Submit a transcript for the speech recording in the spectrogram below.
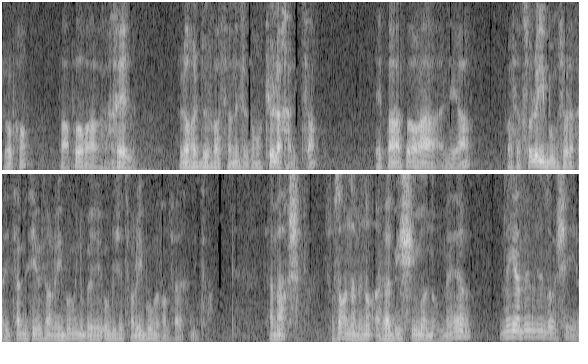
je reprends, par rapport à Rachel, alors elle devra faire nécessairement que la khalitza, et par rapport à Léa, il va faire soit le hiboum, soit la khalitza, mais s'il veut faire le hiboum, il est obligé de faire le hiboum avant de faire la khalitza. Ça marche? Sur ça, on a maintenant Rabbi Shimon Omer, Meyabem les Oshir,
